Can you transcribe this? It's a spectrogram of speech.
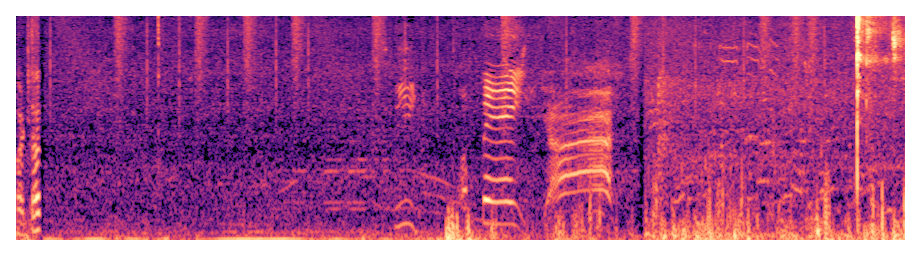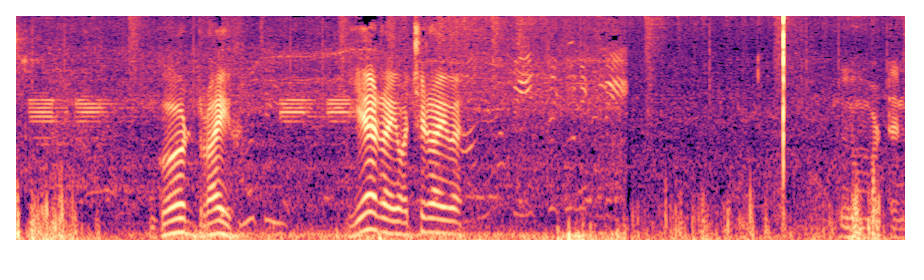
पटक अबे यार। गुड ड्राइव ये ड्राइव अच्छी ड्राइव है. नंबर टेन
